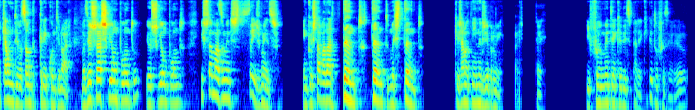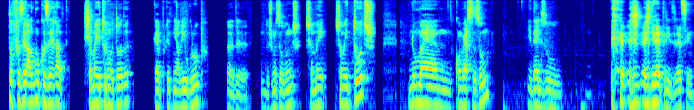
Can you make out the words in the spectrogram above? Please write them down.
aquela motivação de querer continuar. Mas eu já cheguei a um ponto, eu cheguei a um ponto, isto há mais ou menos seis meses, em que eu estava a dar tanto, tanto, mas tanto, que eu já não tinha energia para mim. Ok? E foi o momento em que eu disse: Espera o que é que eu estou a fazer? Eu estou a fazer alguma coisa errada. Chamei a turma toda, ok, porque eu tinha ali o grupo uh, de- dos meus alunos, chamei, chamei todos numa hum, conversa Zoom e dei-lhes o- as, as diretrizes. É assim:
